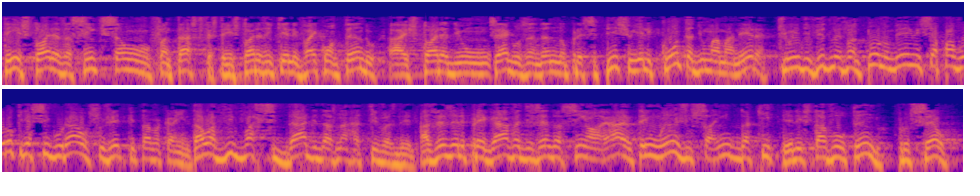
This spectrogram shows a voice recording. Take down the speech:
tem histórias assim que são fantásticas. Tem histórias em que ele vai contando a história de um cego andando no precipício e ele conta de uma maneira que o indivíduo levantou no meio e se apavorou, queria segurar o sujeito que estava caindo. Tal a vivacidade das narrativas dele. Às vezes ele pregava dizendo assim, ó, ah, eu tenho um anjo saindo daqui. Ele está voltando para o céu.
